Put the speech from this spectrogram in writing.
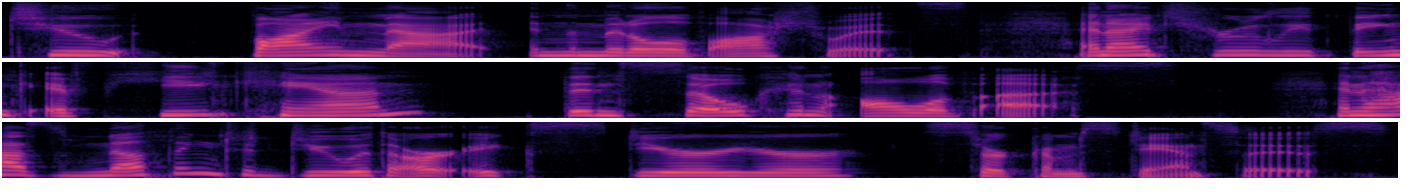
to find that in the middle of Auschwitz. And I truly think if he can, then so can all of us and it has nothing to do with our exterior circumstances.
